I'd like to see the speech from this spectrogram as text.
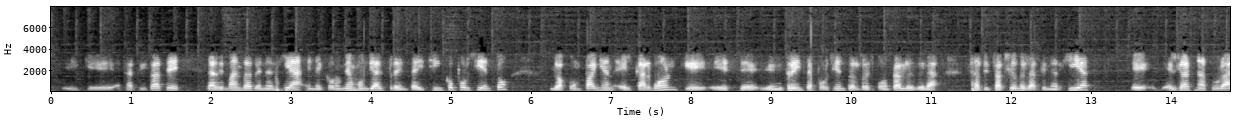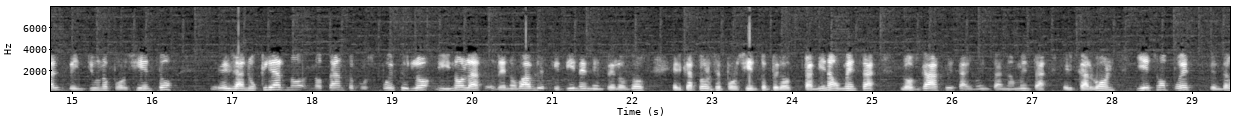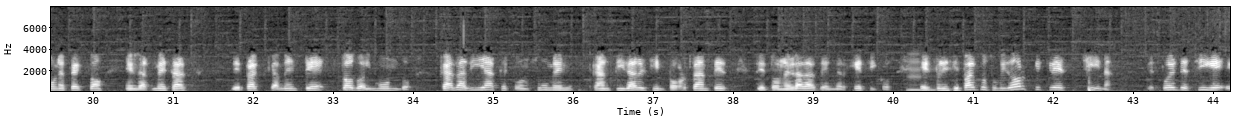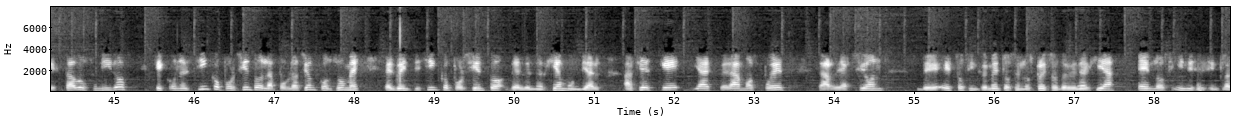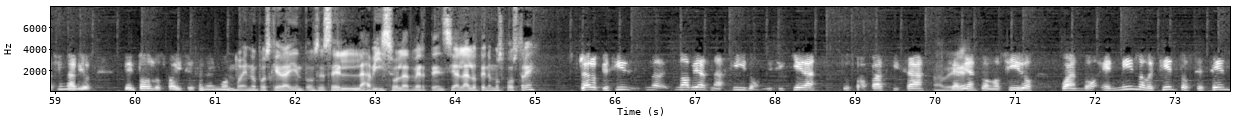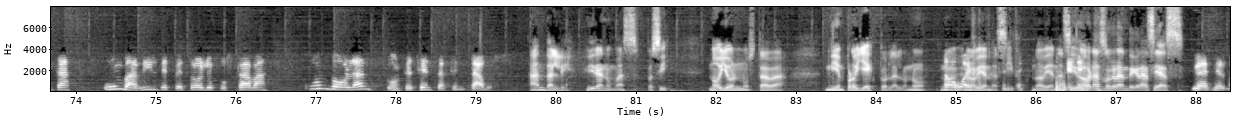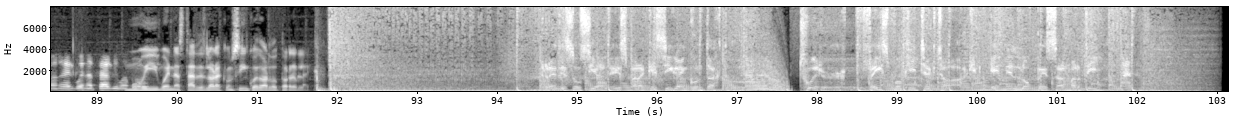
satisface la demanda de energía en la economía mundial 35%, lo acompañan el carbón, que es eh, en 30% el responsable de la satisfacción de las energías, eh, el gas natural 21%, eh, la nuclear no no tanto por supuesto y, lo, y no las renovables que tienen entre los dos el 14%, pero también aumenta los gases, aumentan, aumenta el carbón y eso pues tendrá un efecto en las mesas de prácticamente todo el mundo. Cada día se consumen cantidades importantes de toneladas de energéticos. El principal consumidor, ¿qué crees? China. Después de sigue Estados Unidos, que con el 5% de la población consume el 25% de la energía mundial. Así es que ya esperamos pues la reacción de estos incrementos en los precios de la energía en los índices inflacionarios de todos los países en el mundo. Bueno, pues queda ahí entonces el aviso, la advertencia. ¿Lalo, tenemos postre? Claro que sí, no, habías nacido, ni siquiera tus papás quizá te habían conocido cuando en 1960 un barril de petróleo costaba un dólar con 60 centavos. Ándale, mira nomás, pues sí. No, yo no estaba ni en proyecto, Lalo, no, no, no, había nacido, no había nacido. Abrazo grande, gracias. Gracias, Manuel, buenas tardes. Muy buenas tardes, Laura con cinco, Eduardo Torreblanca. Redes sociales para que siga en contacto: Twitter, Facebook y TikTok. M. López San Martín.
